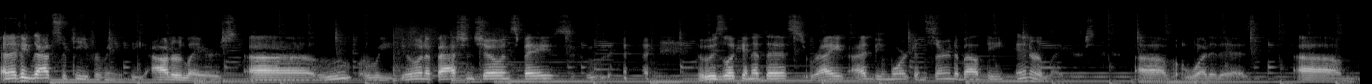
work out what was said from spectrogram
And I think that's the key for me, the outer layers. Uh, who are we doing a fashion show in space? Who, who is looking at this, right? I'd be more concerned about the inner layers of what it is. Um,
